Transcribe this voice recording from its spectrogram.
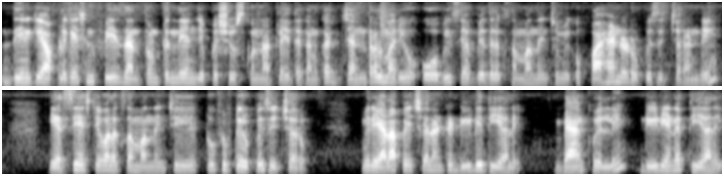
దీనికి అప్లికేషన్ ఫీజు ఎంత ఉంటుంది అని చెప్పేసి చూసుకున్నట్లయితే కనుక జనరల్ మరియు ఓబీసీ అభ్యర్థులకు సంబంధించి మీకు ఫైవ్ హండ్రెడ్ రూపీస్ ఇచ్చారండి. ఎస్సీ ఎస్టీ వాళ్ళకి సంబంధించి టూ ఫిఫ్టీ రూపీస్ ఇచ్చారు. మీరు ఎలా పే చేయాలంటే డీడీ తీయాలి. బ్యాంక్ వెళ్ళి డీడీ అనేది తీయాలి.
